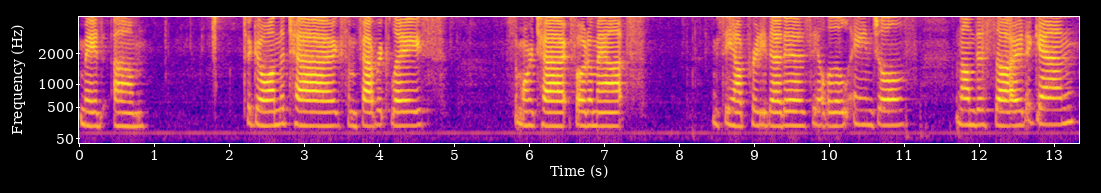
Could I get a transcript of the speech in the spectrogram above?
made um, to go on the tag, some fabric lace, some more tag photo mats. You see how pretty that is. See all the little angels. And on this side, again,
